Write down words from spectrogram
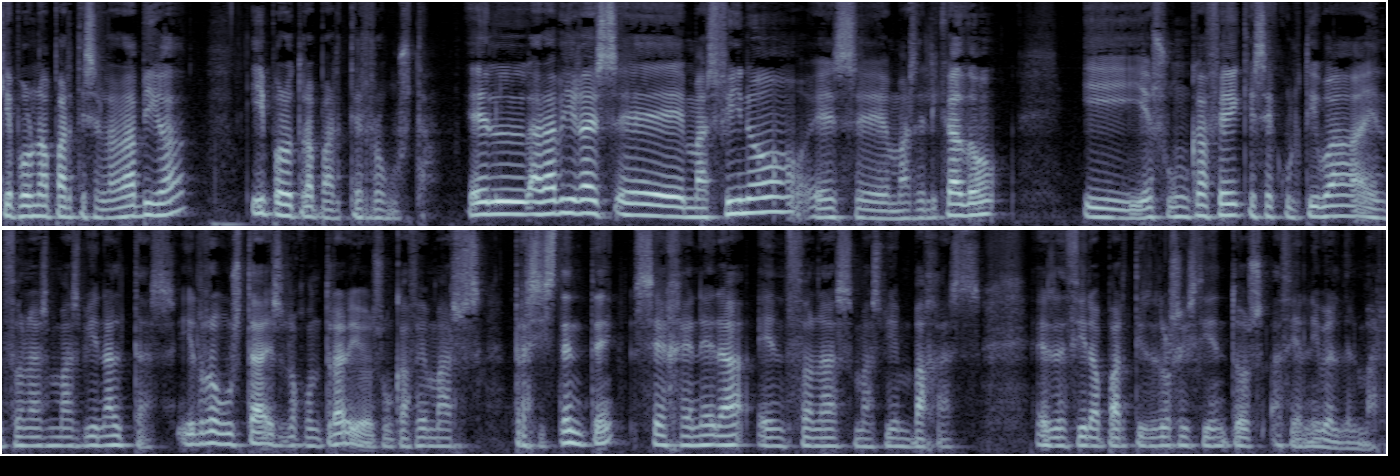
que por una parte es el arábiga y por otra parte es robusta. El arábiga es eh, más fino, es eh, más delicado y es un café que se cultiva en zonas más bien altas. Y el robusta es lo contrario, es un café más resistente, se genera en zonas más bien bajas, es decir, a partir de los 600 hacia el nivel del mar.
